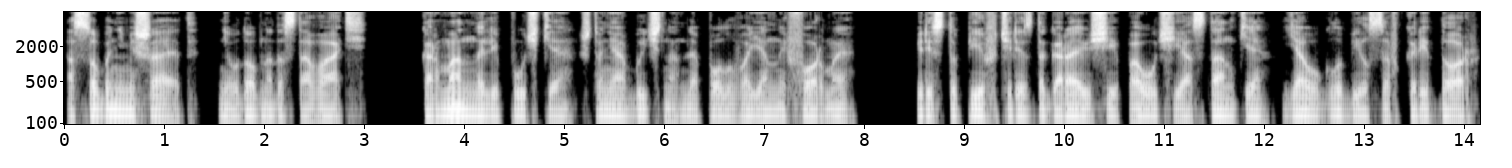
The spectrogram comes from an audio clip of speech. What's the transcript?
Особо не мешает, неудобно доставать. Карман на липучке, что необычно для полувоенной формы. Переступив через догорающие паучьи останки, я углубился в коридор.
